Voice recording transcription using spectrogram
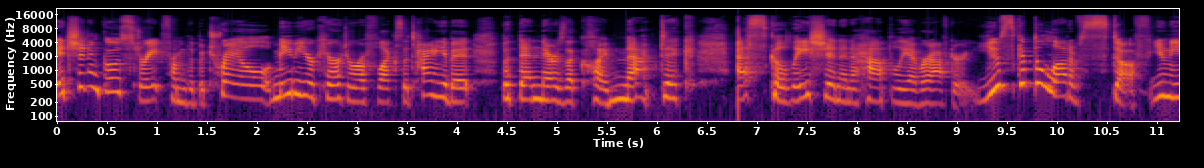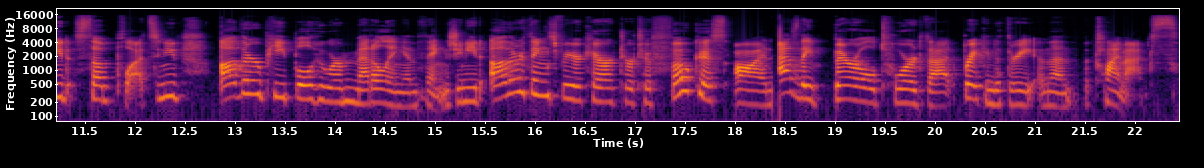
It shouldn't go straight from the betrayal. Maybe your character reflects a tiny bit, but then there's a climactic escalation and a happily ever after. You skipped a lot of stuff. You need subplots. You need other people who are meddling in things. You need other things for your character to focus on as they barrel toward that break into three and then the climax.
